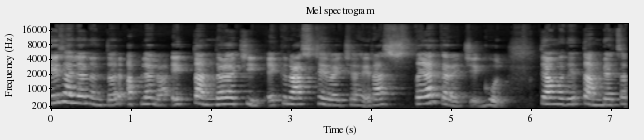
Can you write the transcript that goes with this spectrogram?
हे झाल्यानंतर आपल्याला एक तांदळाची एक रास ठेवायची आहे. रास तयार करायची आहे गोल. त्यामध्ये तांब्याचा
